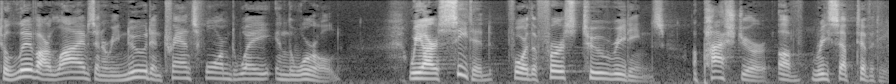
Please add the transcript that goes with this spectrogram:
to live our lives in a renewed and transformed way in the world. We are seated for the first two readings, a posture of receptivity.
